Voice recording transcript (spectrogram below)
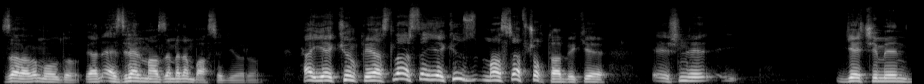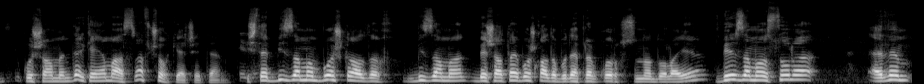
Zararım oldu. Yani ezilen malzemeden bahsediyorum. Ha yekün kıyaslarsan yekün masraf çok tabii ki. E, şimdi geçimin, kuşamın derken ya masraf çok gerçekten. İşte bir zaman boş kaldık. Bir zaman 5-6 ay boş kaldık bu deprem korkusundan dolayı. Bir zaman sonra evin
